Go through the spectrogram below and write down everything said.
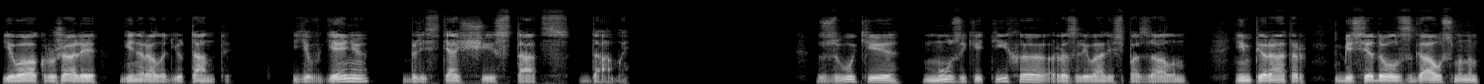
Его окружали генерал-адъютанты. Евгению — блестящие стац-дамы. Звуки музыки тихо разливались по залам. Император беседовал с Гаусманом,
